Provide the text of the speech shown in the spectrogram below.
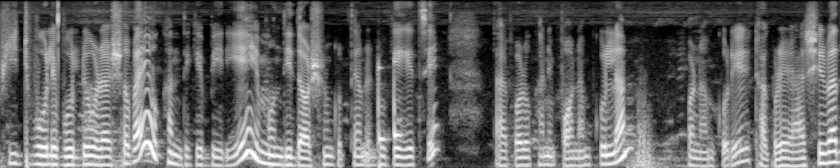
পিঠ বলে বলল ওরা সবাই। ওখান থেকে বেরিয়ে এই মন্দির দর্শন করতে আমরা ঢুকে গেছি। তারপর ওখানে প্রণাম করলাম। প্রণাম করে ঠাকুরের আশীর্বাদ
